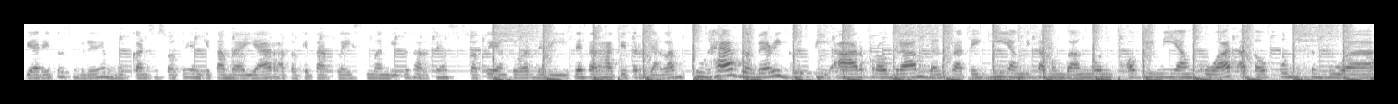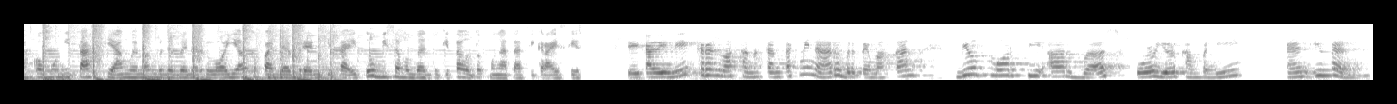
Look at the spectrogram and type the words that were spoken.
PR itu sebenarnya bukan sesuatu yang kita bayar atau kita placement itu seharusnya sesuatu yang keluar dari dasar hati terdalam to have a very good PR program dan strategi yang bisa membangun opini yang kuat ataupun sebuah komunitas yang memang benar-benar loyal kepada brand kita itu bisa membantu kita untuk mengatasi krisis. Oke, kali ini keren melaksanakan Techminar bertemakan Build More PR Buzz for Your Company and Event.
